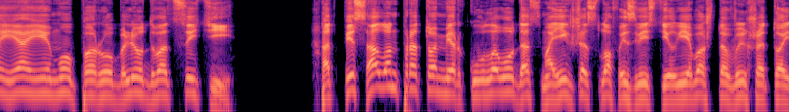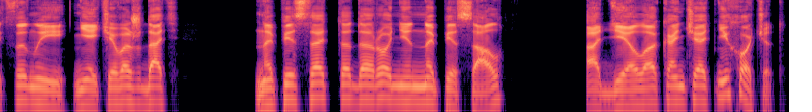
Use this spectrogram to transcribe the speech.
я ему по рублю двадцати. Отписал он про то Меркулову, да с моих же слов известил его, что выше той цены нечего ждать. Написать-то Доронин написал, а дело окончать не хочет.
